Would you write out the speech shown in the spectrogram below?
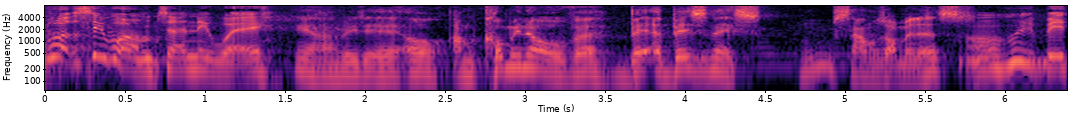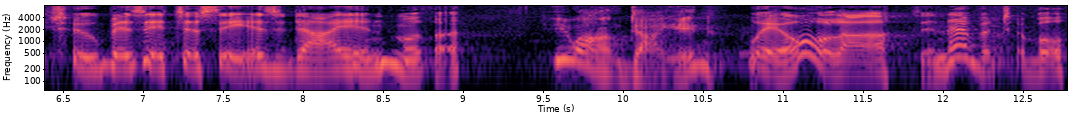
What's he want anyway? Yeah, I read it here. Oh, I'm coming over. Bit of business. Hmm, sounds ominous. Oh, he'd be too busy to see his dying mother. You aren't dying. We all are. It's inevitable.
